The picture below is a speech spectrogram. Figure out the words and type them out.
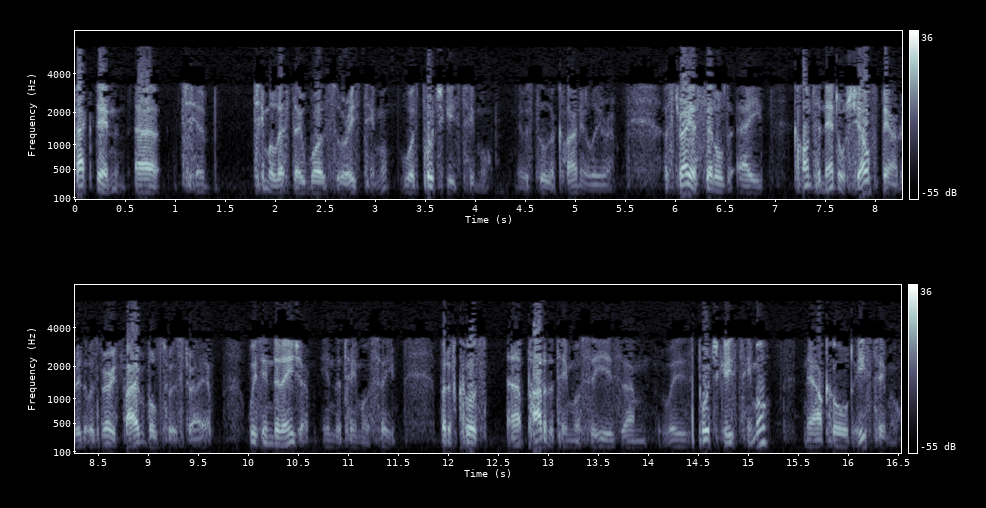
back then, uh, T- Timor-Leste was, or East Timor, was Portuguese Timor. It was still the colonial era. Australia settled a continental shelf boundary that was very favourable to Australia with Indonesia in the Timor Sea. But of course, uh, part of the Timor Sea is, um, is Portuguese Timor, now called East Timor.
